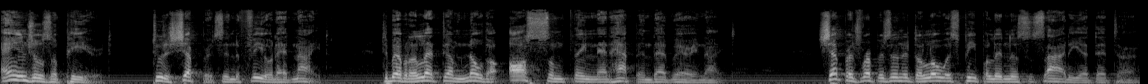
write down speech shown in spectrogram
Angels appeared to the shepherds in the field at night to be able to let them know the awesome thing that happened that very night. Shepherds represented the lowest people in the society at that time.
